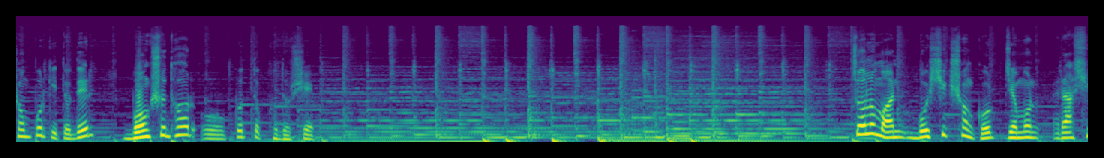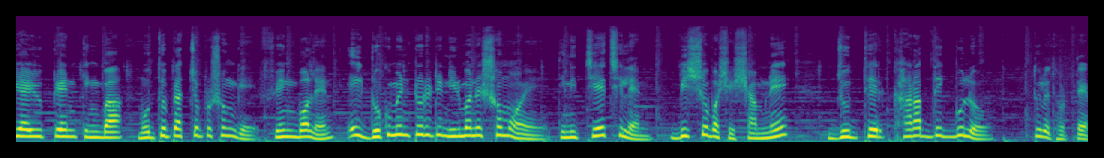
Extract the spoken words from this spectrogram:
সম্পর্কিতদের বংশধর ও প্রত্যক্ষদর্শী। চলমান বৈশ্বিক সংকট যেমন রাশিয়া, ইউক্রেন কিংবা মধ্যপ্রাচ্য প্রসঙ্গে ফেং বলেন, এই ডকুমেন্টারিটি নির্মাণের সময় তিনি চেয়েছিলেন বিশ্ববাসীর সামনে যুদ্ধের খারাপ দিকগুলো তুলে ধরতে।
